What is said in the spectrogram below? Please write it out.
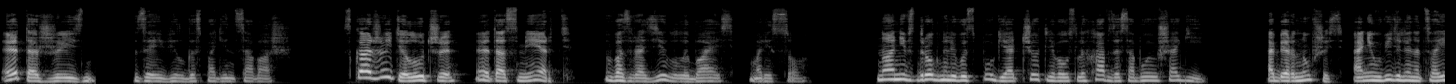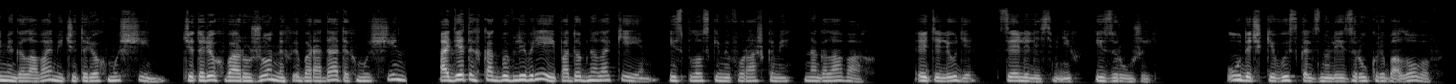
«Это жизнь», — заявил господин Саваш. «Скажите лучше, это смерть», — возразил, улыбаясь, Марисо. Но они вздрогнули в испуге, отчетливо услыхав за собою шаги. Обернувшись, они увидели над своими головами четырех мужчин, четырех вооруженных и бородатых мужчин, одетых как бы в ливреи, подобно лакеям, и с плоскими фуражками на головах. Эти люди целились в них из ружей. Удочки выскользнули из рук рыболовов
